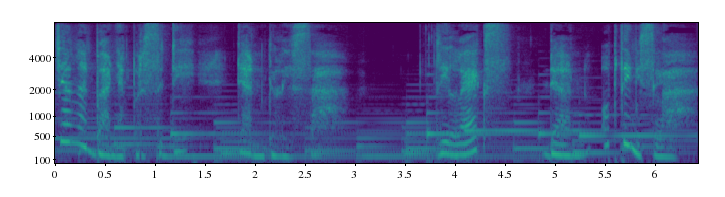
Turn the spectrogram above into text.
jangan banyak bersedih dan gelisah. Rileks dan optimislah.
